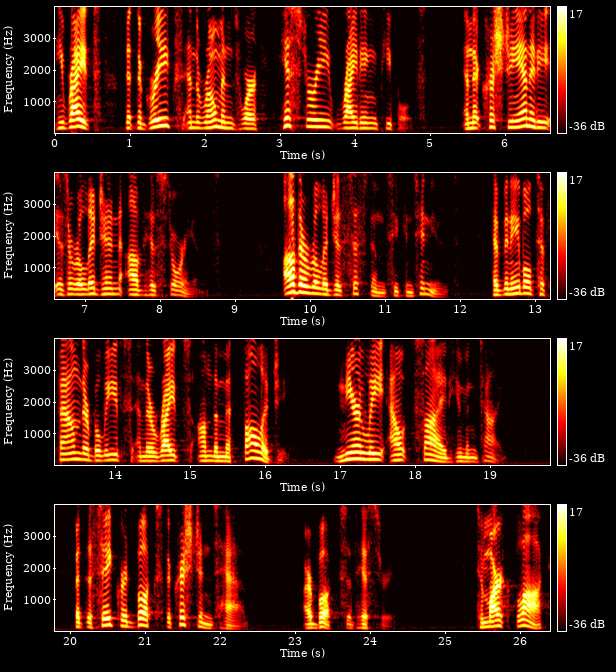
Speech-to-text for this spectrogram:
He writes that the Greeks and the Romans were history writing peoples, and that Christianity is a religion of historians. Other religious systems, he continues, have been able to found their beliefs and their rites on the mythology nearly outside human time. But the sacred books the Christians have are books of history. To Marc Bloch,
